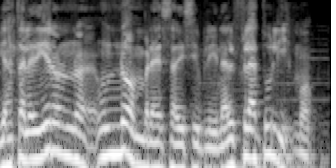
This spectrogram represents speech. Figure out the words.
y hasta le dieron un nombre a esa disciplina, el flatulismo.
